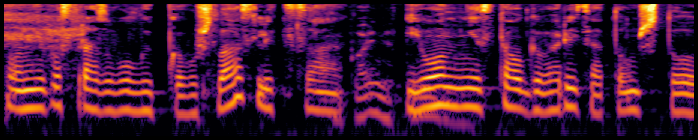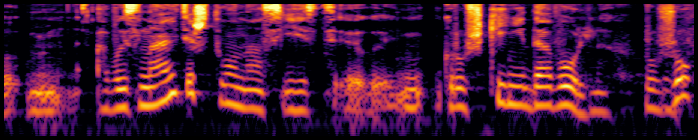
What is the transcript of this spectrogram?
у него сразу улыбка ушла с лица, Понятно. и он мне стал говорить о том, что а вы знаете, что у нас есть э, кружки недовольных? Кружок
